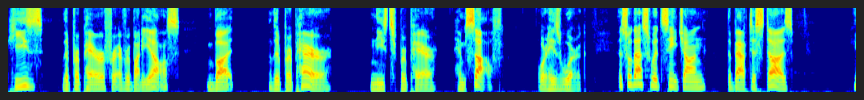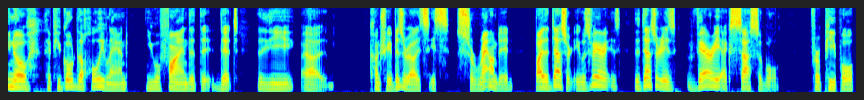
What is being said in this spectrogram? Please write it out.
He's the preparer for everybody else, but the preparer needs to prepare himself for his work. And so that's what St. John the Baptist does. You know, if you go to the Holy Land, you will find that the, that the uh, country of Israel is it's surrounded by the desert. It was very the desert is very accessible for people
